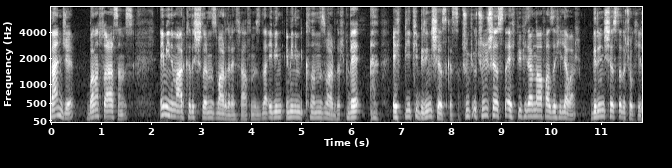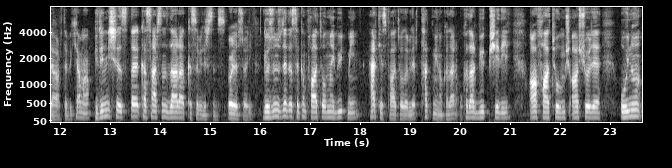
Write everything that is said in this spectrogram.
Bence bana sorarsanız Eminim arkadaşlarınız vardır etrafınızda. Evin, eminim bir klanınız vardır. Ve FPP birinci şahıs kasın. Çünkü üçüncü şahısta FPP'den daha fazla hile var. Birinci şahısta da çok hile var tabii ki ama birinci şahısta kasarsanız daha rahat kasabilirsiniz. Öyle söyleyeyim. Gözünüzde de sakın Fatih olmayı büyütmeyin. Herkes Fatih olabilir. Takmayın o kadar. O kadar büyük bir şey değil. Aa Fatih olmuş. Aa şöyle oyunu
